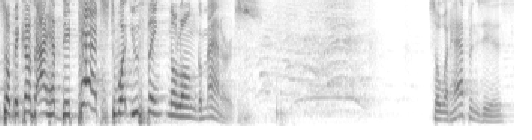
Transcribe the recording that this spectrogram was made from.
So, because I have detached, what you think no longer matters. So what happens is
